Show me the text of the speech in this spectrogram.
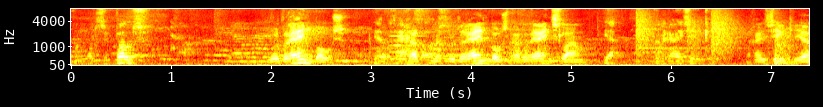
dan worden ze boos. Wordt de Rijn boos. Ja, wordt gaat, de Rijn boos. wordt de Rijn boos, dan gaat de Rijn slaan. Ja, dan ga je zinken. Dan ga je zinken. Ja,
